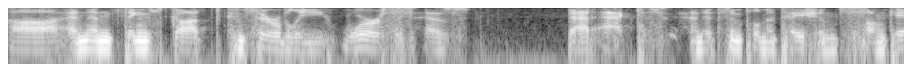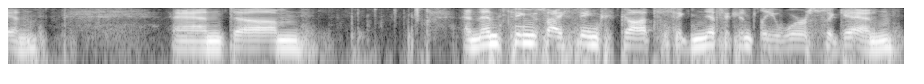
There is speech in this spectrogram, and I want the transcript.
Uh, and then things got considerably worse as that act and its implementation sunk in. And um, and then things I think got significantly worse again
